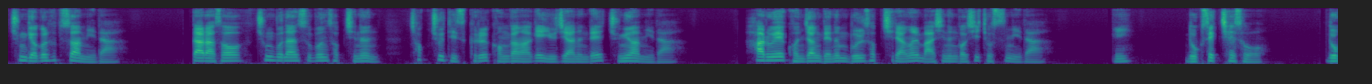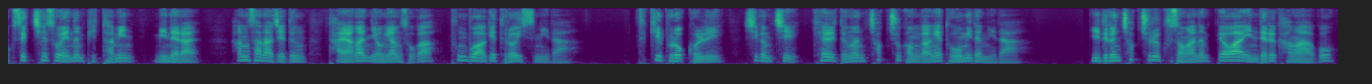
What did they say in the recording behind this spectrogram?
충격을 흡수합니다. 따라서 충분한 수분 섭취는 척추 디스크를 건강하게 유지하는 데 중요합니다. 하루에 권장되는 물 섭취량을 마시는 것이 좋습니다. 2. 녹색 채소. 녹색 채소에는 비타민, 미네랄, 항산화제 등 다양한 영양소가 풍부하게 들어 있습니다. 특히 브로콜리, 시금치, 케일 등은 척추 건강에 도움이 됩니다. 이들은 척추를 구성하는 뼈와 인대를 강화하고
